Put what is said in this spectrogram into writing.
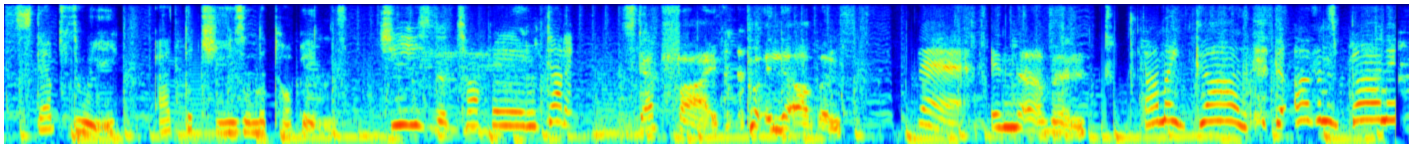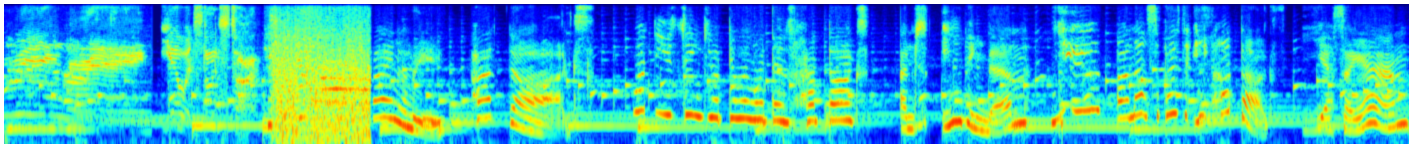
Step 3. Add the cheese and the toppings. Cheese, the topping, got it. Step 5. Put in the oven. There, in the oven. Oh my god, the oven's burning! Ring ring! Yo, it's lunchtime! Finally, hot dogs! What do you think you're doing with those hot dogs? I'm just eating them. You are not supposed to eat hot dogs. Yes, I am.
